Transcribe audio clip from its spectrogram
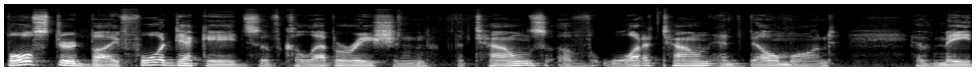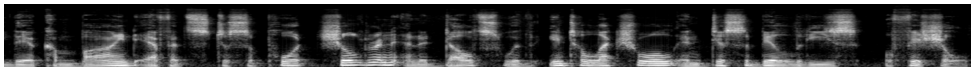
Bolstered by four decades of collaboration, the towns of Watertown and Belmont have made their combined efforts to support children and adults with intellectual and disabilities official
